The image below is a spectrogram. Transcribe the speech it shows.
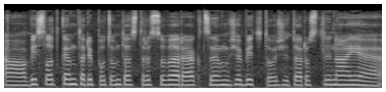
A výsledkem tady potom té stresové reakce může být to, že ta rostlina je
